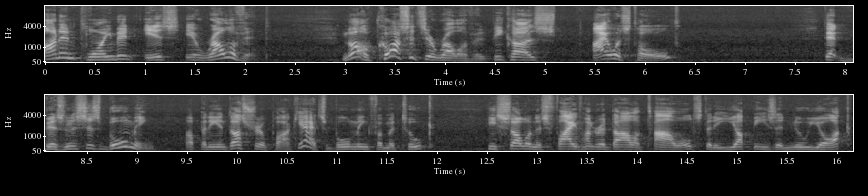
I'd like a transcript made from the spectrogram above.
Unemployment is irrelevant. No of course it's irrelevant because i was told that business is booming up in the industrial park yeah it's booming for Matouk he's selling his $500 towels to the yuppies in new york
